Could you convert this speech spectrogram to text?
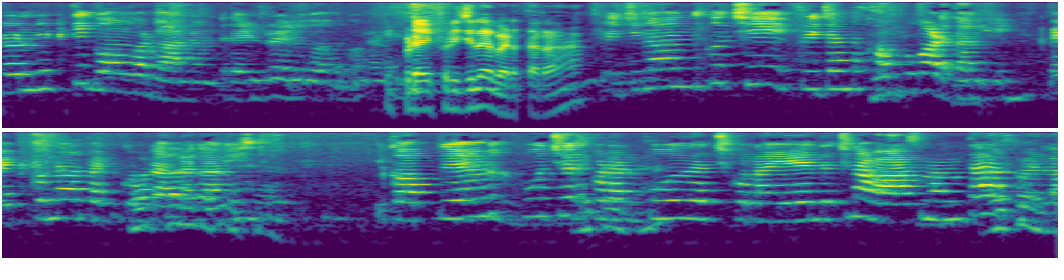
రెండింటికి గోంగూర బాగానే ఉంటుంది రెండు రొయ్యలు గోంగూర ఇప్పుడు ఫ్రిడ్జ్లో పెడతారా? ఫ్రిడ్జ్లో ఎందుకు వచ్చి ఫ్రిడ్జ్ అంతా కంపు కొడతానికి? పెట్టుకున్నారు పెట్టుకుంటారు కానీ ఇక దేవుడికి పూజ చేసుకోవడానికి పూలు తెచ్చుకున్నా ఏం తెచ్చినా వాసన అంతా రెండు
